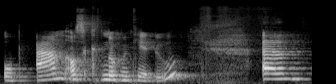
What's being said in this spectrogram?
op aan als ik het nog een keer doe. Um,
